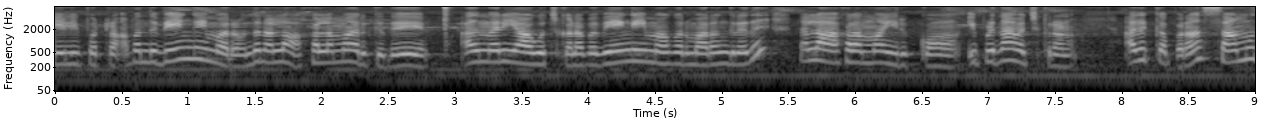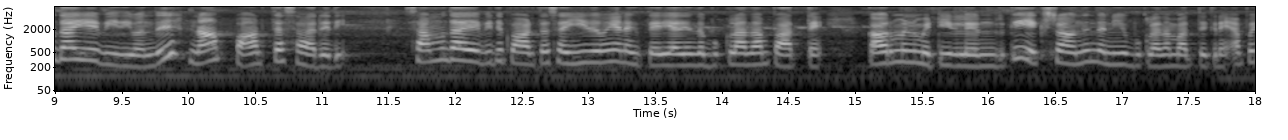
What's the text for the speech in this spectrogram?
கேள்விப்பட்டோம் அப்போ அந்த வேங்கை மரம் வந்து நல்லா அகலமாக இருக்குது. அது மாதிரி யாக வச்சுக்கணும். அப்போ வேங்கை மகர் மரங்கிறது நல்லா அகலமாக இருக்கும். இப்படி தான் வச்சுக்கிறணும் அதுக்கப்புறம் சமுதாய வீதி வந்து நான் பார்த்த சாரதி. சமுதாய வீதி பார்த்த சார் இதுவும் எனக்கு தெரியாது. இந்த புக்கெலாம் தான் பார்த்தேன். கவர்மெண்ட் மெட்டீரியல் இருந்திருக்கு. எக்ஸ்ட்ரா வந்து இந்த நியூ புக்கில் தான் பார்த்துக்கிறேன். அப்போ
